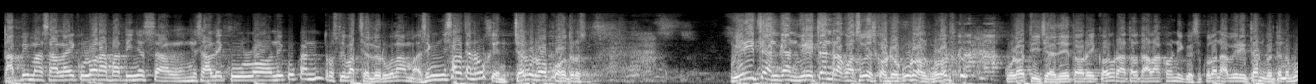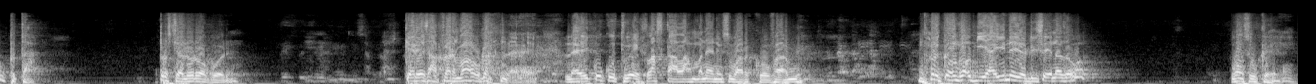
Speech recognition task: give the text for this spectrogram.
Tapi masalahnya kulo rapati nyesal. Misalnya kulo niku kan terus lewat jalur ulama. Sing nyesal kan rugen. Jalur apa terus? Wiridan kan, wiridan ra suwe kodo kulo. Kulo dijajahi toriko ora tau tak lakoni Gus. Kulo nak wiridan mboten apa betah. Terus jalur apa? Kira sabar mau kan. Lah iku kudu ikhlas kalah meneh ning swarga, paham? Mereka kok kiai ini ya di sana sama. Wong suge.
